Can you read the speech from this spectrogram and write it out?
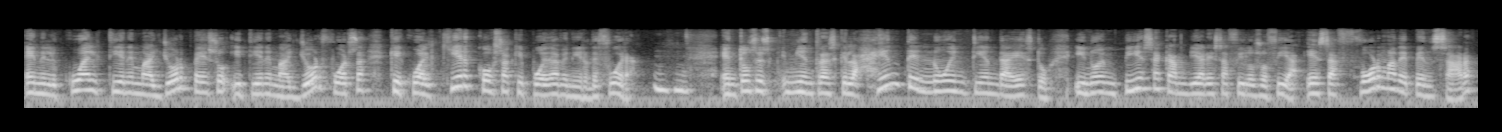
en el cual tiene mayor peso y tiene mayor fuerza que cualquier cosa que pueda venir de fuera. Entonces, mientras que la gente no entienda esto y no empieza a cambiar esa filosofía, esa forma de pensar,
